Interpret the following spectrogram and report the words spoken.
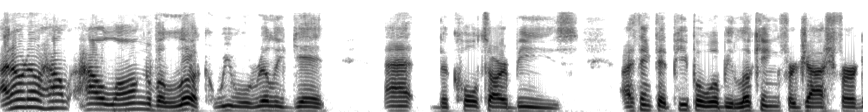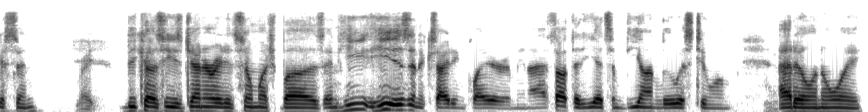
I don't know how, how long of a look we will really get at the Colts RBs. I think that people will be looking for Josh Ferguson. Right. Because he's generated so much buzz and he, he is an exciting player. I mean, I thought that he had some Dion Lewis to him yeah. at Illinois.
